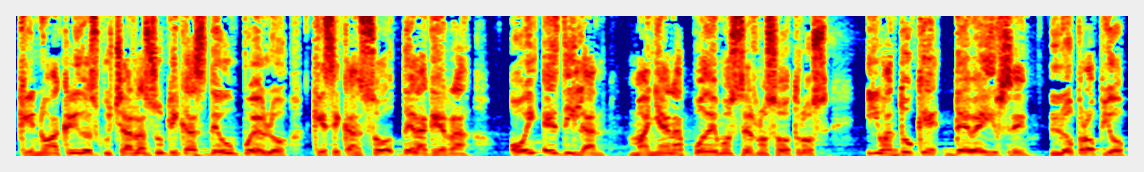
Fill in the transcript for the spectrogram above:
que no ha querido escuchar las súplicas de un pueblo que se cansó de la guerra. Hoy es Dylan, mañana podemos ser nosotros. Iván Duque debe irse. Lo propio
